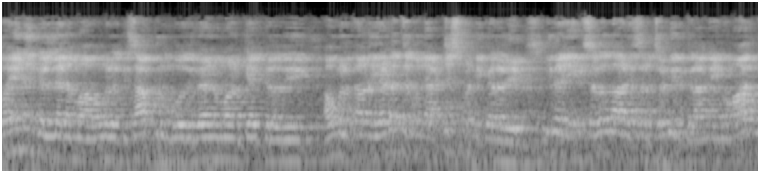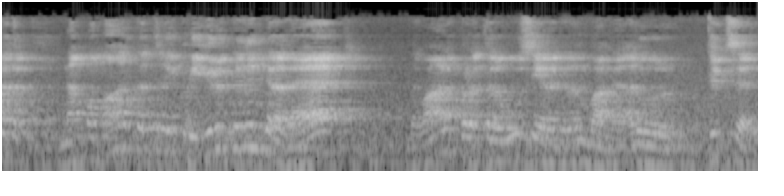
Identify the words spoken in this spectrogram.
பயணங்கள்ல நம்ம அவங்களுக்கு சாப்பிடும் போது வேணுமான்னு கேட்கறது அவங்களுக்கான இடத்தை கொஞ்சம் அட்ஜஸ்ட் பண்ணிக்கிறது. இதை நீங்க செல்லதாரிசன் சொல்லி இருக்கிறாங்க எங்க மார்க்கத்தில் நம்ம மார்க்கத்துல இப்படி இருக்குதுங்கிறத இந்த வாழைப்பழத்துல ஊசி இறக்குறதும்பாங்க அது ஒரு ட்ரிக்ஸ் அது.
